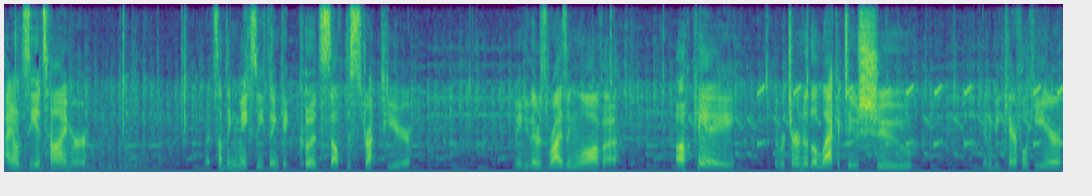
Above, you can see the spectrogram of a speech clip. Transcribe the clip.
I don't see a timer. But something makes me think it could self-destruct here. Maybe there's rising lava. Okay. The return of the Lakitu shoe. Gonna be careful here.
